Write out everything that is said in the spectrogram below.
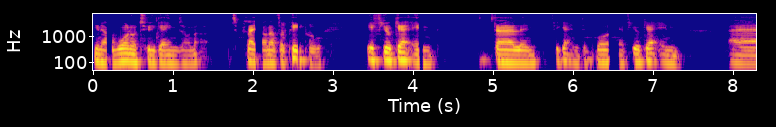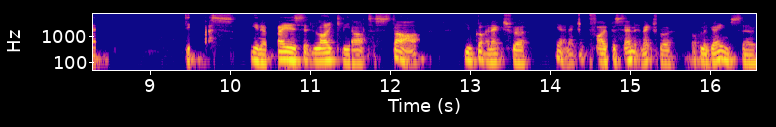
you know one or two games on to play on other people. If you're getting Sterling, if you're getting De Bruyne, if you're getting uh, Dias, you know players that likely are to start, you've got an extra yeah an extra five percent, an extra couple of games. So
